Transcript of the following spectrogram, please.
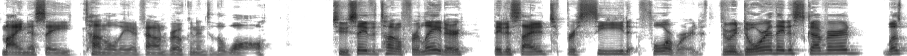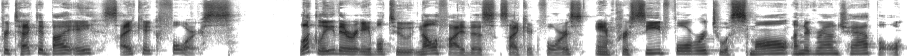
minus a tunnel they had found broken into the wall. To save the tunnel for later, they decided to proceed forward through a door they discovered was protected by a psychic force. Luckily, they were able to nullify this psychic force and proceed forward to a small underground chapel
